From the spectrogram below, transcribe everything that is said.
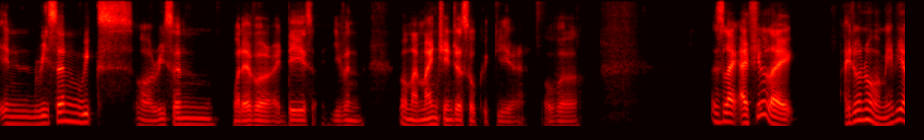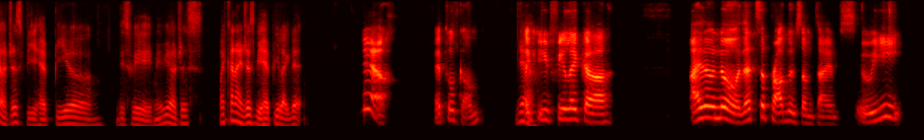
in recent weeks or recent whatever right, days even well my mind changes so quickly right, over it's like i feel like i don't know maybe i'll just be happier this way maybe i'll just why can't i just be happy like that Yeah, it will come. yeah Like you feel like uh I don't know. That's the problem sometimes. We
